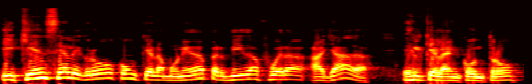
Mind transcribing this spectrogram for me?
¿Y quién se alegró con que la moneda perdida fuera hallada? El que la encontró.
